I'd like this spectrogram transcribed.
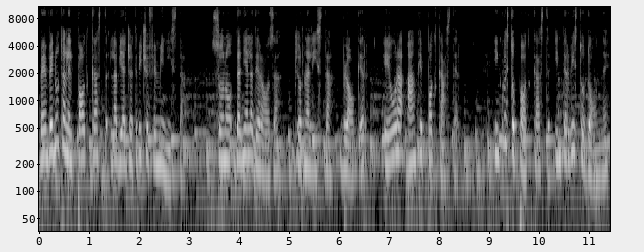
Benvenuta nel podcast La viaggiatrice femminista. Sono Daniela De Rosa, giornalista, blogger e ora anche podcaster. In questo podcast intervisto donne,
